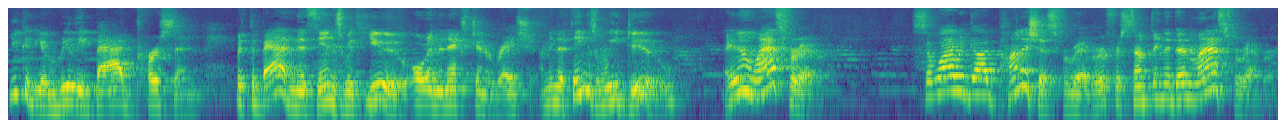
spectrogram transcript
You could be a really bad person, but the badness ends with you or in the next generation. I mean, the things we do, they don't last forever. So why would God punish us forever for something that doesn't last forever?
